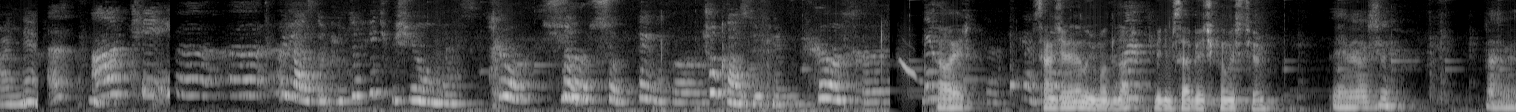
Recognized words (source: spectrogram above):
Anne. Biraz döküldü. Hiçbir şey olmaz. Su, su. Evet. Çok az dökülmüş. Tahir. Sence neden uyumadılar? Bilimsel bir açıklama istiyorum. enerji. Yani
